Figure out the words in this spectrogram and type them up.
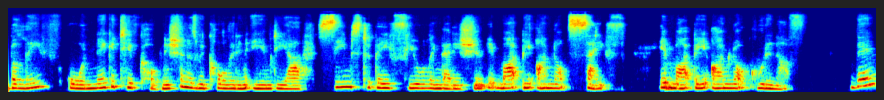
belief or negative cognition, as we call it in EMDR, seems to be fueling that issue? It might be, I'm not safe. It mm-hmm. might be, I'm not good enough. Then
